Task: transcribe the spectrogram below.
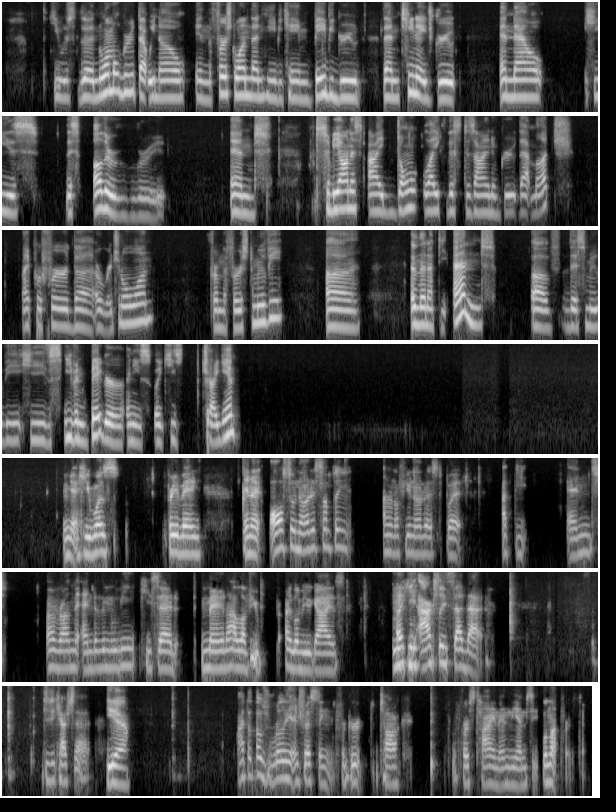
he was the normal Groot that we know in the first one, then he became Baby Groot, then Teenage Groot, and now he's this other Groot. And to be honest, I don't like this design of Groot that much. I prefer the original one from the first movie. Uh, and then at the end of this movie, he's even bigger and he's like he's gigantic. Yeah, he was pretty vague. And I also noticed something. I don't know if you noticed, but at the end, around the end of the movie, he said, "Man, I love you. I love you guys." Like he Mhm. actually said that. Did you catch that? Yeah. I thought that was really interesting for Groot to talk for the first time in the MC. Well, not first time.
